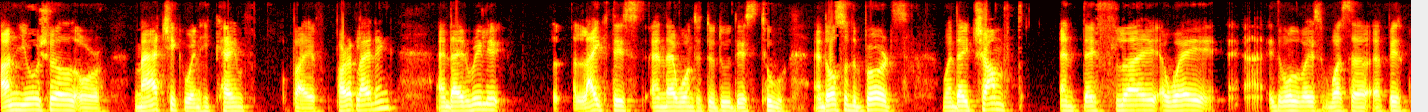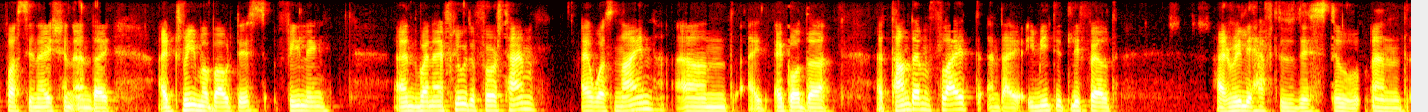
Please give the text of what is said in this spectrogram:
unusual or magic when he came by paragliding, and I really like this, and I wanted to do this too. And also the birds when they jumped and they fly away, it always was a, a big fascination, and I I dream about this feeling and when I flew the first time, I was nine and I, I got a, a tandem flight and I immediately felt I really have to do this too. And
